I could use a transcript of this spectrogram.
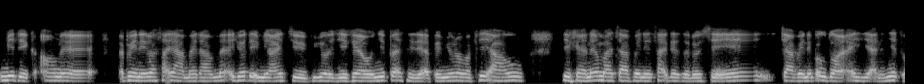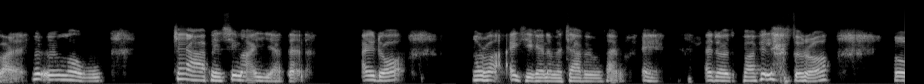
အမြင့်တွေကောင်းတဲ့အပင်တွေတော့စိုက်ရမယ်ဒါပေမဲ့အရွက်တွေအများကြီးကျပြီးတော့ရေကန်ကိုညစ်ပတ်စေတဲ့အပင်မျိုးတော့မဖြစ်ရဘူးရေကန်ထဲမှာကြာပင်တွေစိုက်တယ်ဆိုလို့ရှိရင်ကြာပင်တွေပုတ်သွားအဲ့ဒီကနေညစ်သွားတယ်မဟုတ်ဘူးကြာပင်ရှိမှအဲ့ဒီကတန်တာအဲ့တော့ငါတို့ကအဲ့ရေကန်ထဲမှာကြာပင်ကိုစိုက်မှာအဲအဲ့တော့ဘာဖြစ်လဲဆိုတော့ဟို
